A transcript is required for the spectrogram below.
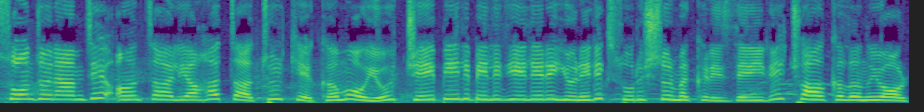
Son dönemde Antalya hatta Türkiye kamuoyu CHP'li belediyelere yönelik soruşturma krizleriyle çalkalanıyor.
